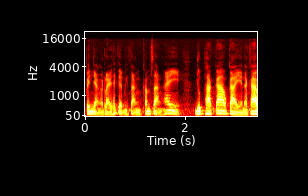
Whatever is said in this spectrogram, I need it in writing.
เป็นอย่างไร ถ้าเกิดมีสั่งคำสั่งให้ยุบพักก้าวไกลนะครับ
